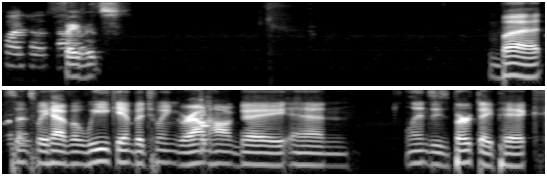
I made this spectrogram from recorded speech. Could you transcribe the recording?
Quantum of Solace. favorites. But since we have a week in between Groundhog Day and Lindsay's birthday pick,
